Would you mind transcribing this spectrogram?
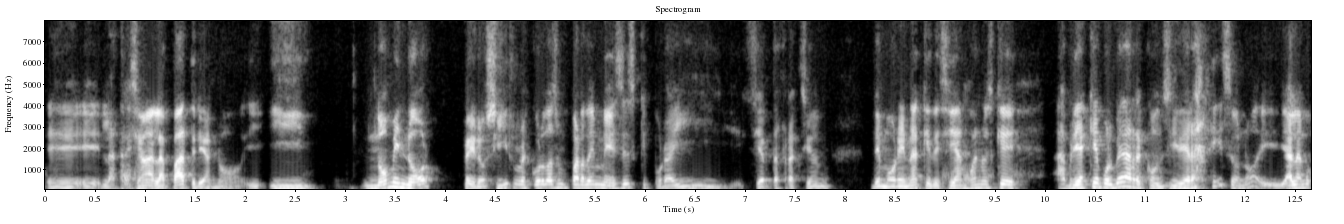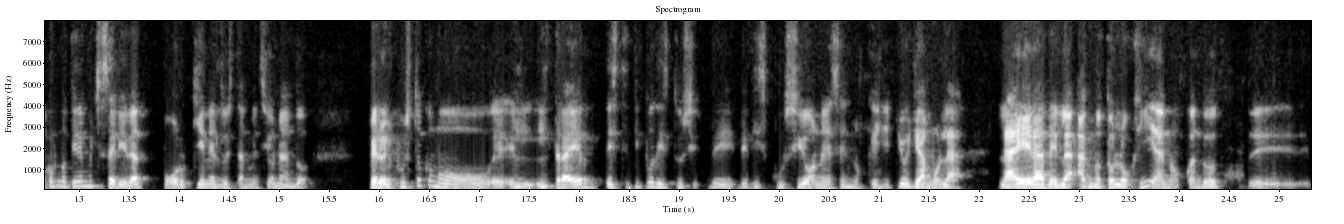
eh, la traición a la patria, ¿no? y no menor, pero sí recuerdo hace un par de meses que por ahí cierta fracción de Morena que decían, bueno, es que habría que volver a reconsiderar eso, ¿no? Y a lo mejor no tiene mucha seriedad por quienes lo están mencionando, pero el justo como el, traer este tipo de, discusiones en lo que yo llamo la, la era de la agnotología, ¿no? Cuando eh,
